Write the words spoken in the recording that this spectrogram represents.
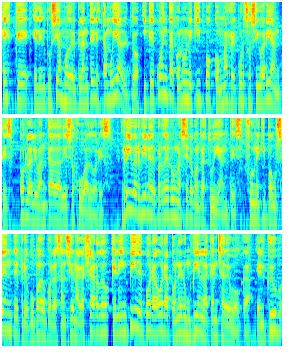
es que el entusiasmo del plantel está muy alto y que cuenta con un equipo con más recursos y variantes por la levantada de esos jugadores. River viene de perder 1 a 0 contra Estudiantes. Fue un equipo ausente, preocupado por la sanción a Gallardo, que le impide por ahora poner un pie en la cancha de Boca. El club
